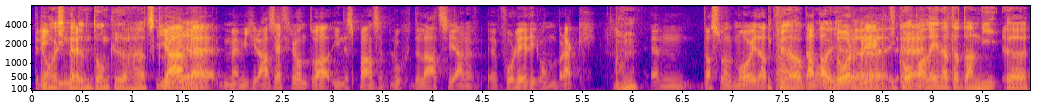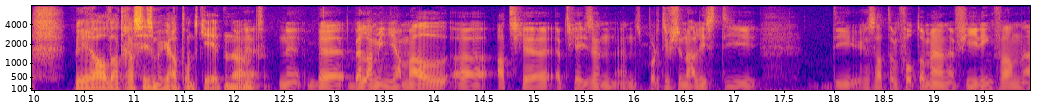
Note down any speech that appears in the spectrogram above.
drie Jongens met kinderen... een donkere huidskleur. Ja, ja. met, met migratieachtergrond, wat in de Spaanse ploeg de laatste jaren eh, volledig ontbrak. En dat is wel mooi dat Mhm. Dat dat, mooi. doorbreekt. Eh, ik hoop Eh, alleen dat dat dan niet weer al dat racisme gaat ontketenen. Nee, Want nee. Bij, bij Lamine Yamal eh, had je, heb je eens een, een sportief journalist die, die je zat een foto met een viering van, eh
